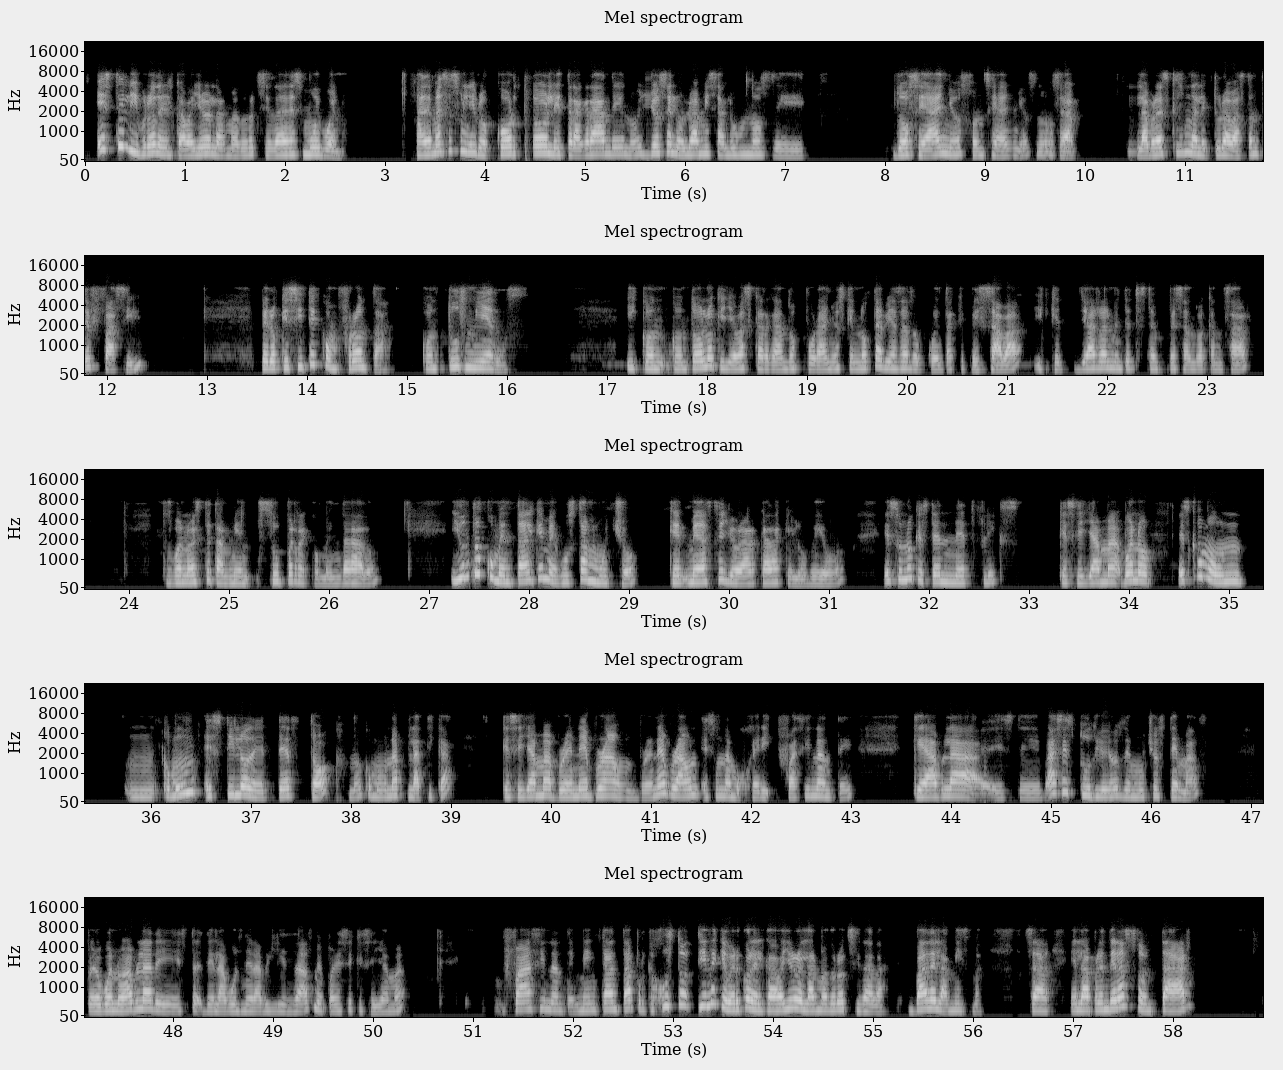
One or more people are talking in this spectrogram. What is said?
este libro del Caballero de la Armadura Oxidada es muy bueno. Además es un libro corto, letra grande, ¿no? Yo se lo leo a mis alumnos de 12 años, 11 años, ¿no? O sea, la verdad es que es una lectura bastante fácil, pero que sí te confronta con tus miedos y con, con, todo lo que llevas cargando por años que no te habías dado cuenta que pesaba y que ya realmente te está empezando a cansar. Entonces, bueno, este también súper recomendado. Y un documental que me gusta mucho, que me hace llorar cada que lo veo, es uno que está en Netflix, que se llama, bueno, es como un, como un estilo de TED Talk, ¿no? Como una plática que se llama Brené Brown. Brené Brown es una mujer fascinante que habla, este, hace estudios de muchos temas, pero bueno, habla de, de la vulnerabilidad, me parece que se llama. Fascinante, me encanta porque justo tiene que ver con el caballero de la armadura oxidada, va de la misma. O sea, el aprender a soltar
